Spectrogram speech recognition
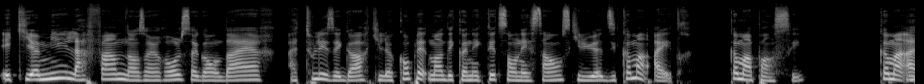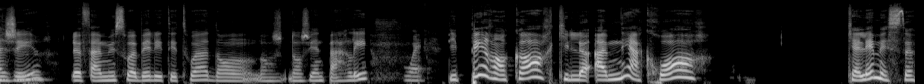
et qui a mis la femme dans un rôle secondaire à tous les égards, qui l'a complètement déconnecté de son essence, qui lui a dit comment être, comment penser, comment Mhm. agir, le fameux Sois belle et tais-toi dont, dont, je- dont je viens de parler. Ouais. Puis pire encore, qui l'a amené à croire qu'elle aimait ça.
